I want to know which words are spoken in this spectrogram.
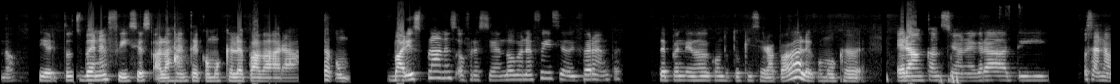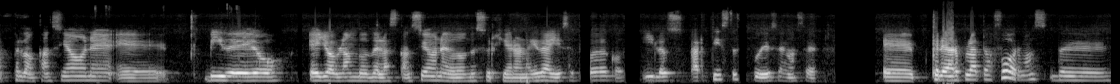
dando ciertos beneficios a la gente como que le pagara, con varios planes ofreciendo beneficios diferentes dependiendo de cuánto tú quisieras pagarle, como que eran canciones gratis, o sea, no, perdón, canciones, eh, videos, ellos hablando de las canciones, de dónde surgieron la idea y ese tipo de cosas. Y los artistas pudiesen hacer, eh, crear plataformas de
